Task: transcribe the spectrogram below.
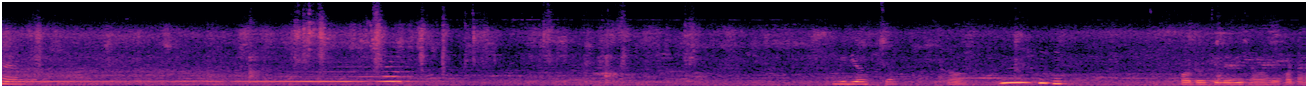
হ্যাঁ। ভিডিও হচ্ছে। ফটো তুলে দিস আমাকে কটা।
